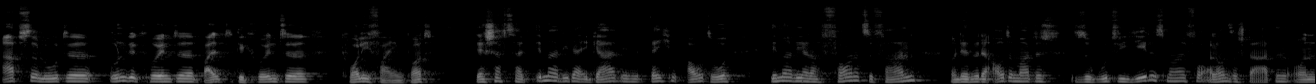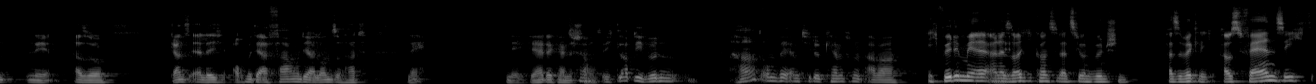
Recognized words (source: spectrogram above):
absolute, ungekrönte, bald gekrönte Qualifying-Gott. Der schafft es halt immer wieder, egal wie, mit welchem Auto, immer wieder nach vorne zu fahren und der würde automatisch so gut wie jedes Mal vor Alonso starten und nee, also ganz ehrlich, auch mit der Erfahrung, die Alonso hat, nee, nee, der hätte keine Tja. Chance. Ich glaube, die würden hart um WM-Titel kämpfen, aber Ich würde mir eine Nee. solche Konstellation wünschen. Also wirklich, aus Fansicht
